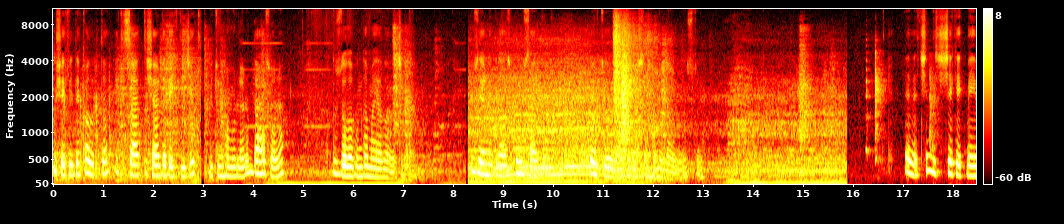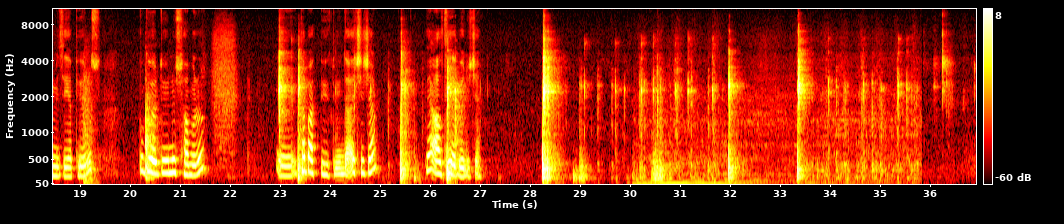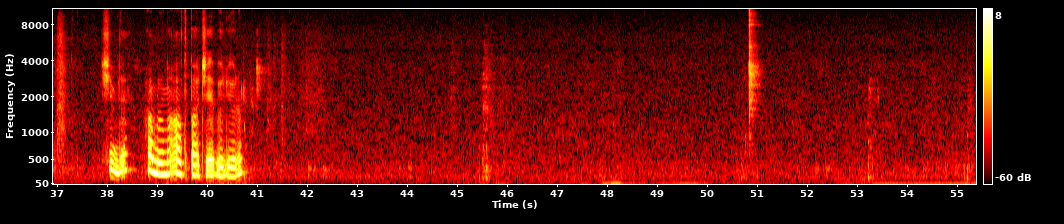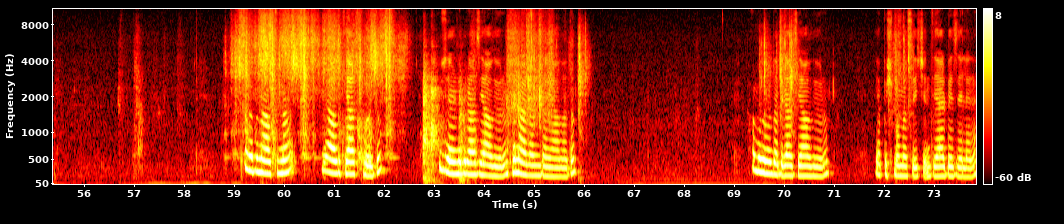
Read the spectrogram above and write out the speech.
Bu şekilde kalıpta 2 saat dışarıda bekleyecek bütün hamurlarım. Daha sonra buzdolabında mayalanacak. Üzerine biraz un serpip örtüyorum arkadaşlar hamurlarımın üstüne. Evet şimdi çiçek ekmeğimizi yapıyoruz. Bu gördüğünüz hamuru e, tabak büyüklüğünde açacağım ve altıya böleceğim. Şimdi hamurumu altı parçaya bölüyorum. Kalıbın altına yağlı kağıt koydum. Üzerine biraz yağlıyorum. Kenarlarını da yağladım. Hamurumu da biraz yağlıyorum. Yapışmaması için diğer bezelere.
